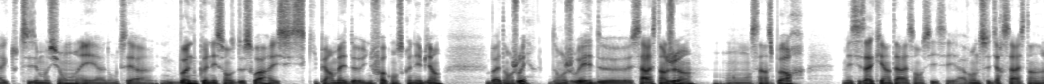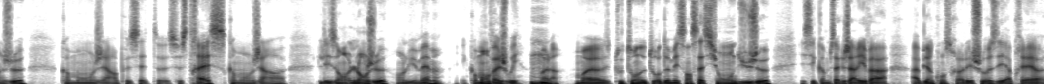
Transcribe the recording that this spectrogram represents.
Avec toutes ces émotions et euh, donc c'est une bonne connaissance de soi et c'est ce qui permet de, une fois qu'on se connaît bien bah, d'en jouer. D'en jouer, de... ça reste un jeu, hein. c'est un sport, mais c'est ça qui est intéressant aussi. C'est avant de se dire ça reste un jeu, comment on gère un peu cette, ce stress, comment on gère euh, l'enjeu en lui-même et comment on va jouer. Mm. Voilà. Moi, tout tourne autour de mes sensations, du jeu, et c'est comme ça que j'arrive à, à, bien construire les choses. Et après, euh,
